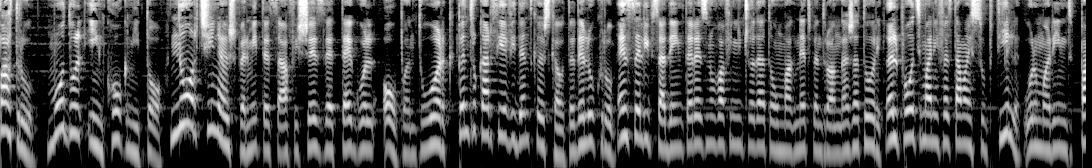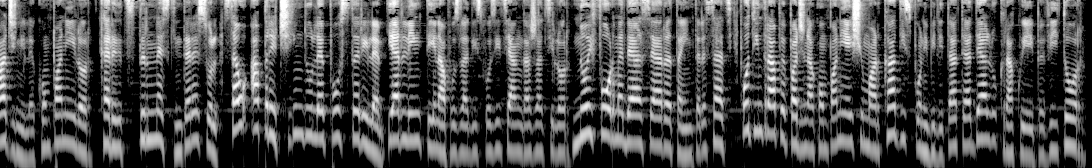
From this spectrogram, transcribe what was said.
4. Modul incognito. Nu oricine își permite să afișeze tagul Open to Work, pentru că ar fi evident că își caută de lucru. Însă lipsa de interes nu va fi niciodată un magnet pentru angajatori. Îl poți manifesta mai subtil, urmărind paginile companiilor care îți stârnesc interesul sau apreciindu-le postările. Iar LinkedIn a pus la dispoziția angajaților noi forme de a se arăta interesați. Pot intra pe pagina companiei și marca disponibilitatea de a lucra cu ei pe viitor.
